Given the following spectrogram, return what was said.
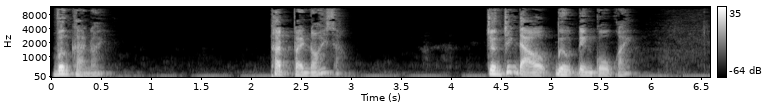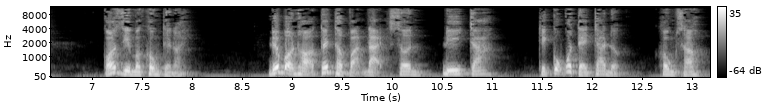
Vương Khả nói, Thật phải nói sao? Trường chính đạo biểu tình cổ quái. Có gì mà không thể nói? Nếu bọn họ tới thập vạn Đại Sơn Đi tra Thì cũng có thể tra được. Không sao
